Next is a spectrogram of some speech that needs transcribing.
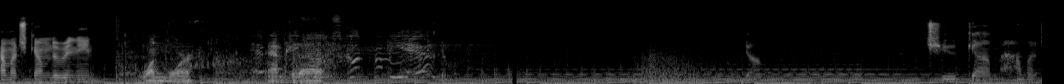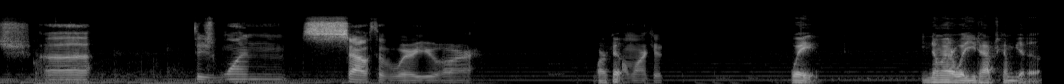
How much gum do we need? One more. After that. Gum. How much? Uh, there's one south of where you are. Mark it. I'll mark it. Wait. No matter what, you'd have to come get it.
